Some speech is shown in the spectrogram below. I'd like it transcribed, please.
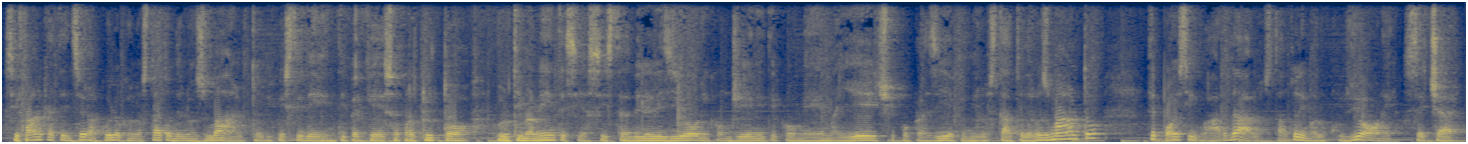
Si fa anche attenzione a quello che è lo stato dello smalto di questi denti, perché soprattutto ultimamente si assiste a delle lesioni congenite come maieci, ipoplasie, quindi lo stato dello smalto e poi si guarda lo stato di malocclusione, se c'è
